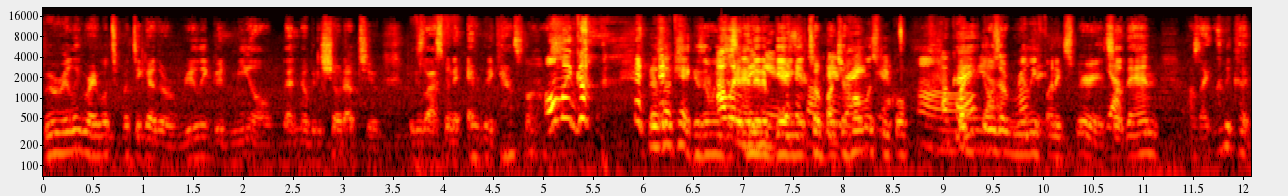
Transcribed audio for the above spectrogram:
we really were able to put together a really good meal that nobody showed up to because last minute everybody canceled on us. Oh my god. It was okay because then we I just ended up here. giving it to a bunch of homeless Yeah. people. Okay. But it was a really love fun experience. Yeah. So then I was like, let me cook.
